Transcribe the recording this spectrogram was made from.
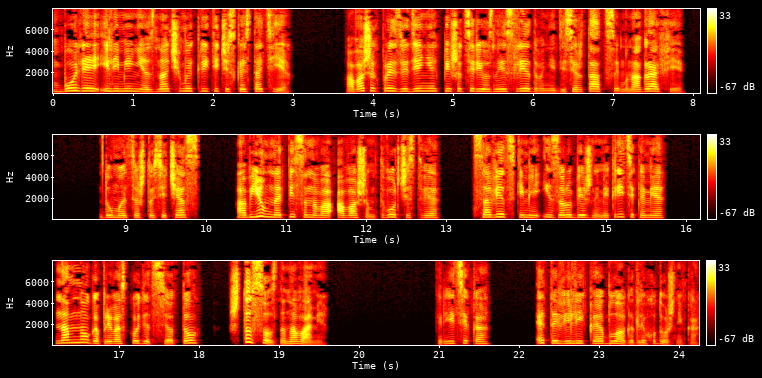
более или менее значимой критической статье. О ваших произведениях пишут серьезные исследования, диссертации, монографии. Думается, что сейчас объем написанного о вашем творчестве советскими и зарубежными критиками намного превосходит все то, что создано вами. Критика — это великое благо для художника.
